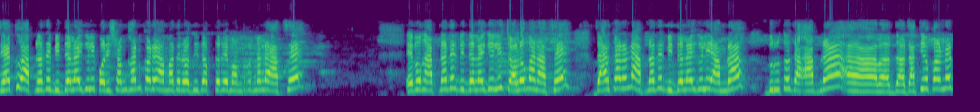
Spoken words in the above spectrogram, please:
যেহেতু আপনাদের বিদ্যালয়গুলি পরিসংখ্যান করে আমাদের অধিদপ্তরের মন্ত্রণালয় আছে এবং আপনাদের বিদ্যালয়গুলি চলমান আছে, যার কারণে আপনাদের বিদ্যালয়গুলি আমরা দ্রুত আমরা জাতীয়করণের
